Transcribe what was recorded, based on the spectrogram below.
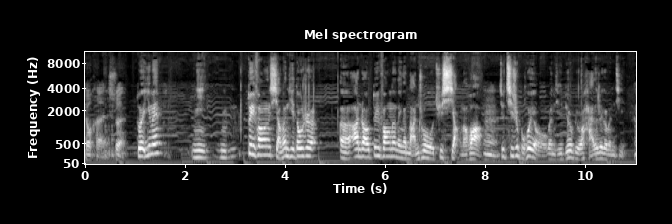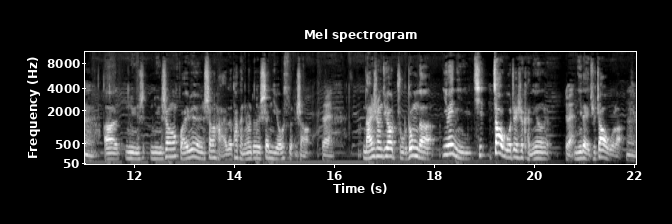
都很顺，对，因为你你对方想问题都是，呃，按照对方的那个难处去想的话，嗯就其实不会有问题。比如比如孩子这个问题，嗯，呃，女女生怀孕生孩子，她肯定是对身体有损伤，对男生就要主动的，因为你其照顾这是肯定，对你得去照顾了。嗯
